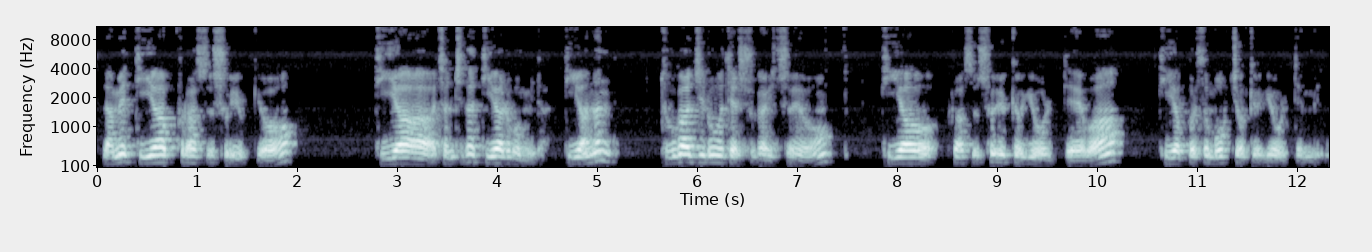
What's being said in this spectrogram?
그 다음에 디아 플러스 수유격 디아 전체 다 디아를 봅니다. 디아는 두 가지로 될 수가 있어요. 디아 플러스 소유격이 올 때와 디아 플러스 목적격이 올 때입니다.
